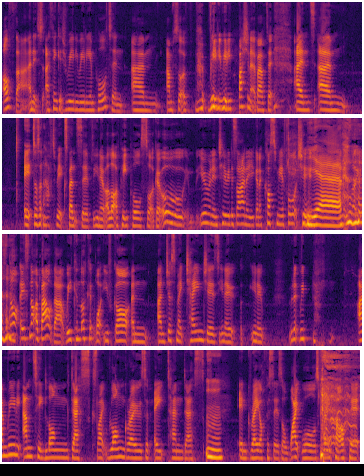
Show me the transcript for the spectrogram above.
of that. And it's I think it's really really important. Um, I'm sort of really really passionate about it, and. Um, it doesn't have to be expensive. You know, a lot of people sort of go, "Oh, you're an interior designer. You're going to cost me a fortune." Yeah. it's, like, it's not. It's not about that. We can look at what you've got and and just make changes. You know, you know, we. we I'm really anti long desks, like long rows of eight, ten desks mm. in grey offices or white walls, grey carpet.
